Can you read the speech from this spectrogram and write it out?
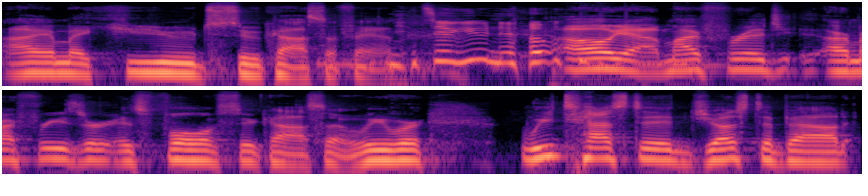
I am a huge Sukasa fan. so you know. Oh yeah, my fridge or my freezer is full of Sukasa. We were we tested just about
